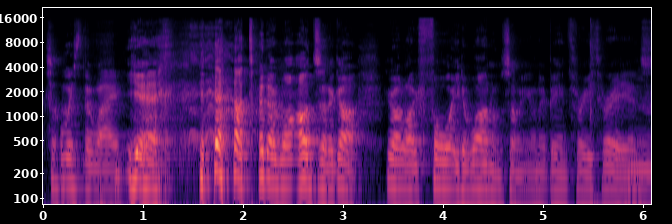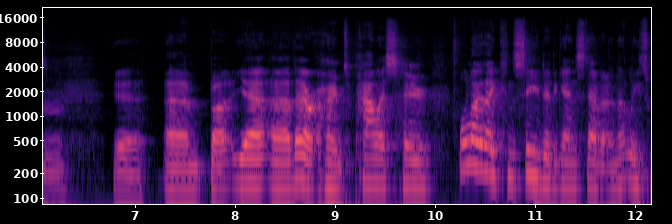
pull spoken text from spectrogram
It's always the way. Yeah, I don't know what odds that I got. You got like forty to one or something on it being three three. Mm. yeah, um, but yeah, uh, they're at home to Palace, who although they conceded against Everton, at least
